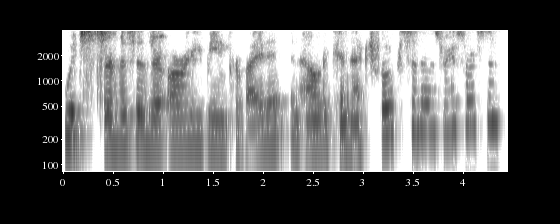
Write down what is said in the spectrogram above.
which services are already being provided, and how to connect folks to those resources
